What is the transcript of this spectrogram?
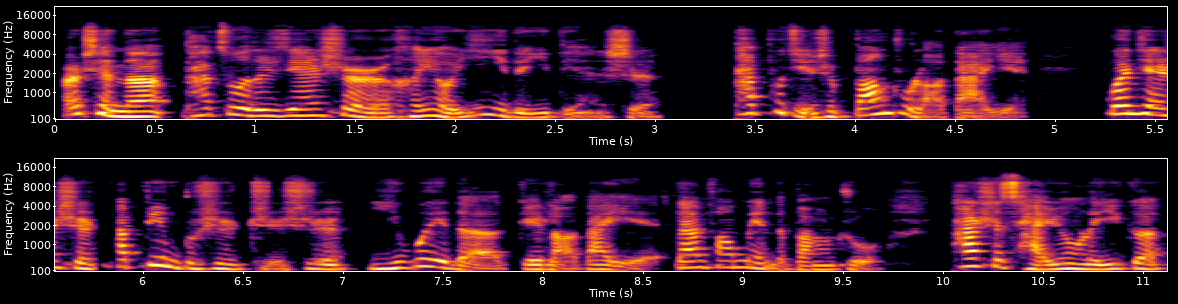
而且呢，他做的这件事儿很有意义的一点是，他不仅是帮助老大爷，关键是他并不是只是一味的给老大爷单方面的帮助，他是采用了一个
